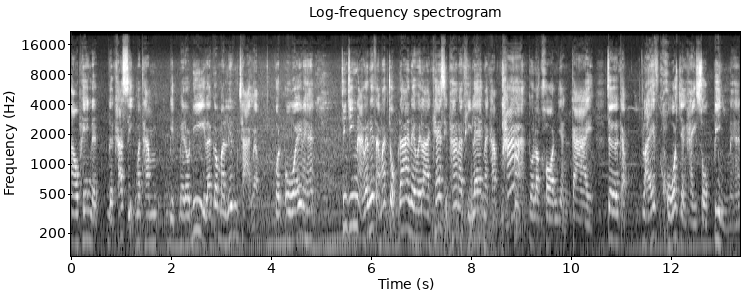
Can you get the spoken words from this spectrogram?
เอาเพลงเดอะเดอะคลาสสิกมาทำบิดเมโลดี้แล้วก็มาเล่นฉากแบบกดโอ้ยนะฮะ จริง ๆ หนังเรื่องนี้สามารถจบได้ในเวลาแค่ 15 นาทีแรกนะครับ ถ้าตัวละครอย่างกายเจอกับไลฟ์โค้ชอย่างไฮโซปิงนะฮะ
